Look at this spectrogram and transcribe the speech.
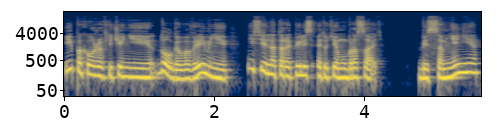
и, похоже, в течение долгого времени не сильно торопились эту тему бросать. Без сомнения,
